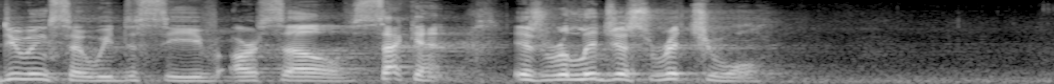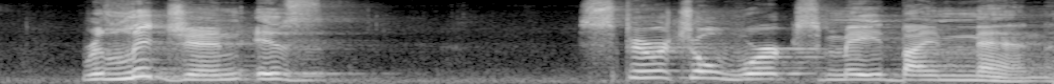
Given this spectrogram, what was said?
doing so, we deceive ourselves. Second is religious ritual. Religion is spiritual works made by men.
